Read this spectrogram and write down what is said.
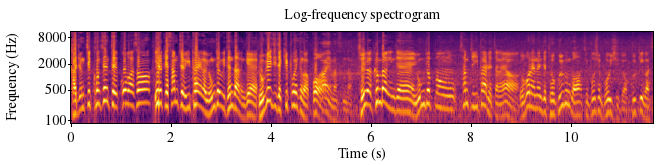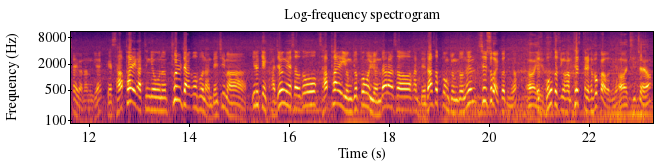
가정집 콘센트에 꼽아서 이렇게 3.2파이가 용접이 된다는 게 요게 진짜 키포인트 같고 아, 예, 맞습니다. 저희가 금방 이제 용접봉 3.2파이를 했잖아요. 요번에는 이제 더 굵은 거 지금 보시면 보이시죠? 굵기가 차이가 나는 게. 4파이 같은 경우는 full 작업은 안 되지만 이렇게 가정에서도 4파이 용접봉을 연달아서 한 4, 5봉 정도는 쓸 수가 있거든요. 아, 그래서 예. 그것도 지금 한번 테스트를 해볼까 하거든요. 아, 진짜요?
